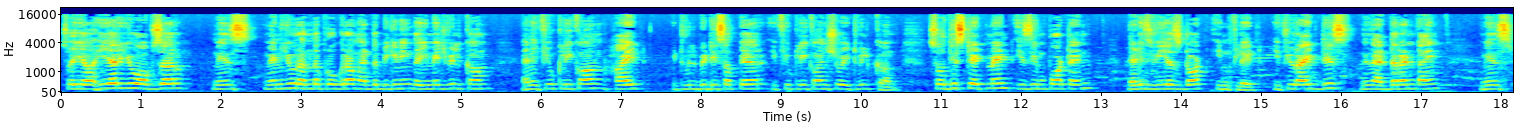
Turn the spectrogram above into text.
So here, here you observe means when you run the program at the beginning the image will come and if you click on hide it will be disappear. If you click on show it will come. So this statement is important that is vs dot inflate. If you write this then at the runtime means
